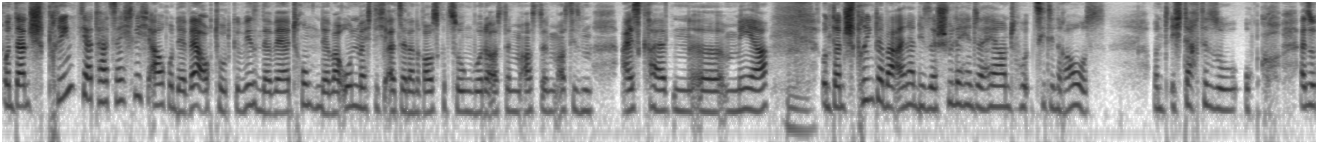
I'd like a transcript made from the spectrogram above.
Und dann springt ja tatsächlich auch, und der wäre auch tot gewesen, der wäre ertrunken, der war ohnmächtig, als er dann rausgezogen wurde aus dem, aus dem, aus diesem eiskalten äh, Meer. Und dann springt aber einer dieser Schüler hinterher und zieht ihn raus. Und ich dachte so, oh Gott, also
